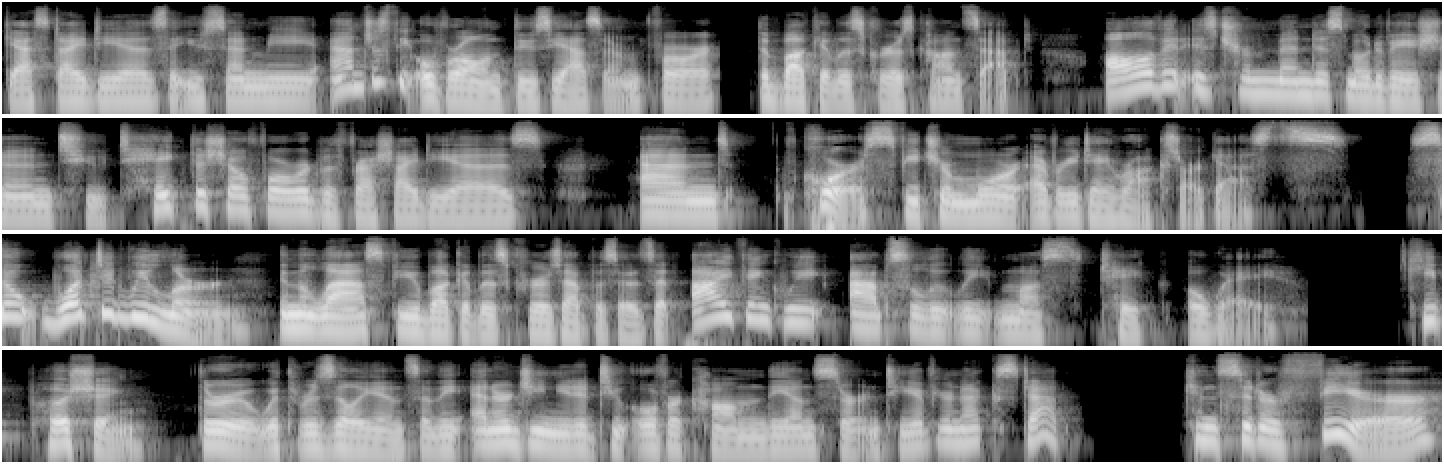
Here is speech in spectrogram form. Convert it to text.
guest ideas that you send me, and just the overall enthusiasm for the bucket list careers concept. All of it is tremendous motivation to take the show forward with fresh ideas and, of course, feature more everyday rockstar guests. So, what did we learn in the last few bucket list careers episodes that I think we absolutely must take away? Keep pushing through with resilience and the energy needed to overcome the uncertainty of your next step. Consider fear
